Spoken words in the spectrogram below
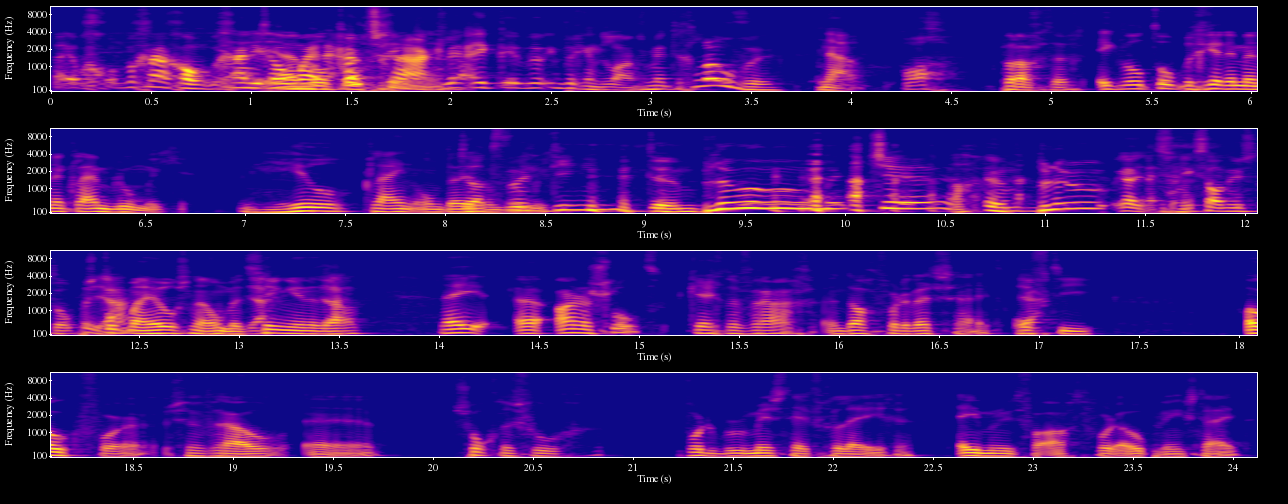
Hey, God, we gaan, gewoon, we gaan die Ja, gewoon maar toch uitschakelen. Ik, ik begin langs met te geloven. Nou, Oh, prachtig. Ik wil toch beginnen met een klein bloemetje. Een heel klein ondeugend dat bloemetje. verdient een bloemetje. Een bloem. Ja, ik zal nu stoppen. Stop ja. maar heel snel met zingen inderdaad. Nee, eh, Arne Slot kreeg de vraag een dag voor de wedstrijd... Of hij ook voor zijn vrouw... eh, s ochtends vroeg voor de bloemist heeft gelegen. één minuut voor acht voor de openingstijd.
